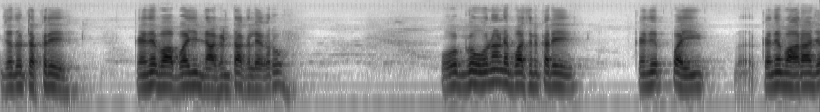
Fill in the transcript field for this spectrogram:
ਜਦੋਂ ਟੱਕਰੇ ਕਹਿੰਦੇ ਬਾਬਾ ਜੀ ਨਾਗਣ ਢੱਕ ਲਿਆ ਕਰੋ। ਉਹ ਅੱਗੋਂ ਉਹਨਾਂ ਨੇ ਬਚਨ ਕਰੇ। ਕਹਿੰਦੇ ਭਾਈ ਕਹਿੰਦੇ ਮਹਾਰਾਜ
